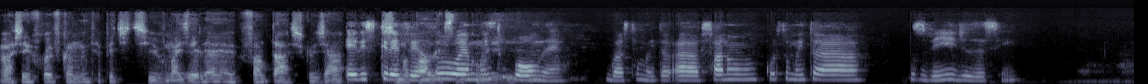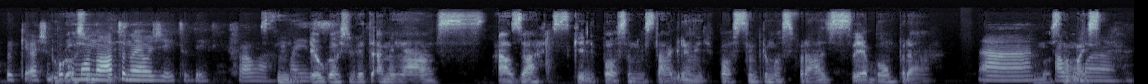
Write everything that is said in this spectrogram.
eu achei que foi ficando muito repetitivo, mas ele é fantástico. Já Ele escrevendo é muito ele. bom, né? Gosto muito. Ah, só não curto muito ah, os vídeos, assim. Porque eu acho um Eu pouco de monótono é o jeito dele falar. Sim, mas eu gosto de ver também as, as artes que ele posta no Instagram. Ele posta sempre umas frases, e é bom para ah, mostrar mais- alguma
